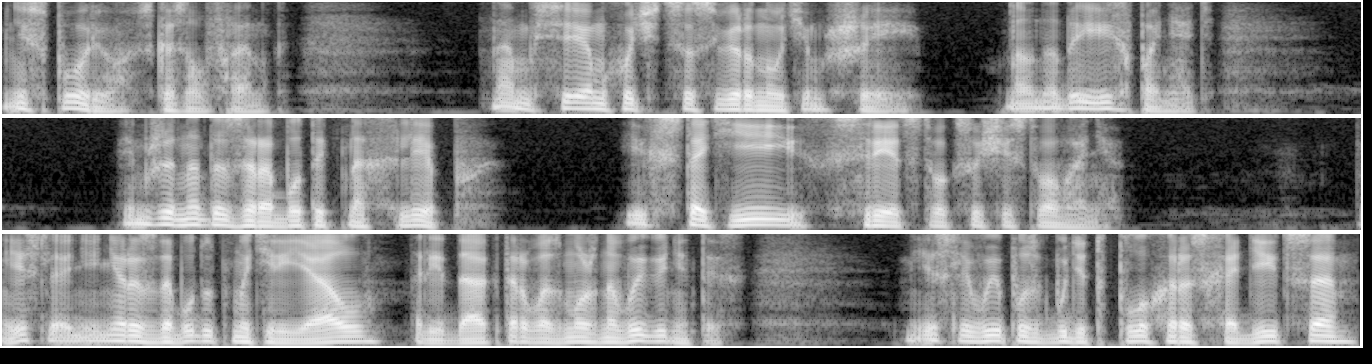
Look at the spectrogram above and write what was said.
«Не спорю», — сказал Фрэнк. «Нам всем хочется свернуть им шеи, но надо их понять. Им же надо заработать на хлеб, их статьи, их средства к существованию. Если они не раздобудут материал, редактор, возможно, выгонит их. Если выпуск будет плохо расходиться,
